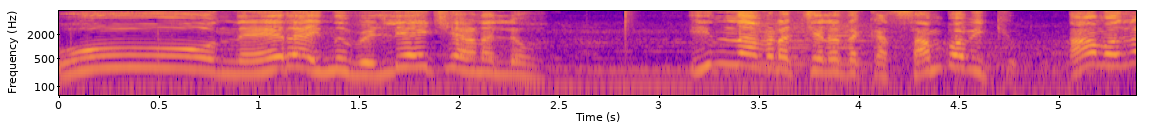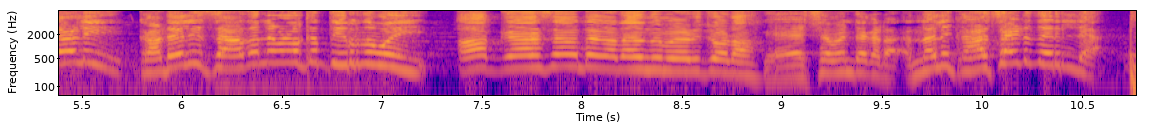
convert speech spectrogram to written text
ഓ നേരെ ഇന്ന് വെള്ളിയാഴ്ചയാണല്ലോ. ഇന്ന് അവിടെ ചിലതൊക്കെ സംഭവിക്കും. ആ മുതലാളി കടയിൽ സാധനങ്ങളൊക്കെ തീർന്നു പോയി ആ കേശവന്റെ കട നിന്ന് മേടിച്ചോടാ. കേശവന്റെ കട. എന്നാലും കാശായിട്ട് തരില്ല.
